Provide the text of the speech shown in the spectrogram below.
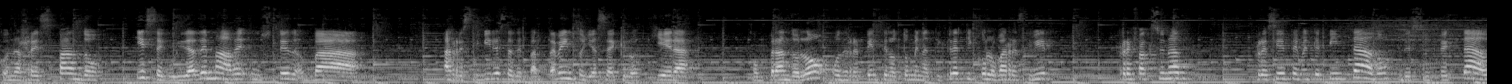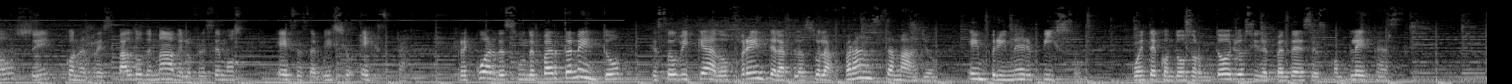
con el respaldo y seguridad de MAVE, usted va a recibir este departamento, ya sea que lo adquiera comprándolo o de repente lo tome en anticrético, lo va a recibir refaccionado, recientemente pintado, desinfectado, ¿sí? con el respaldo de MAVE le ofrecemos ese servicio extra. Recuerde, es un departamento que está ubicado frente a la plazuela Franz Tamayo, en primer piso. Cuenta con dos dormitorios y dependencias completas.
